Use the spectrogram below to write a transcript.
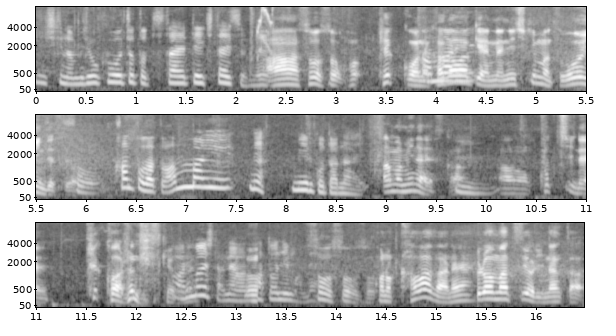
錦の魅力をちょっと伝えていきたいですよね。ああそうそう。ほ結構ね香川県ね錦松多いんですよ。関東だとあんまりね見ることはない、あんま見ないですか、うん。あのこっちね結構あるんですけど、ね、ありましたねあうん。の鳩にもね、そうそうそう。この皮がね黒松よりなんか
